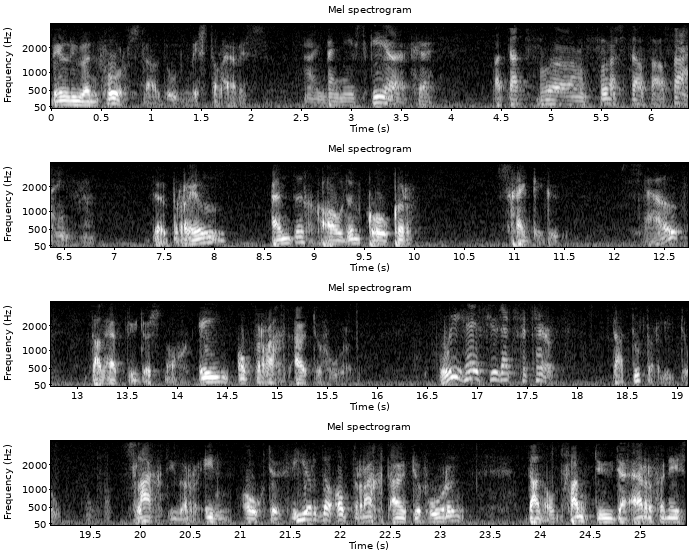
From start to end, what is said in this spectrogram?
wil u een voorstel doen, Mr. Harris. Nou, ik ben nieuwsgierig eh, wat dat voor een voorstel zal zijn. De bril en de gouden koker schenk ik u. Zo, Dan hebt u dus nog één opdracht uit te voeren. wie heeft u dat verteld? Dat doet er niet toe. Slaagt u erin ook de vierde opdracht uit te voeren, dan ontvangt u de erfenis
